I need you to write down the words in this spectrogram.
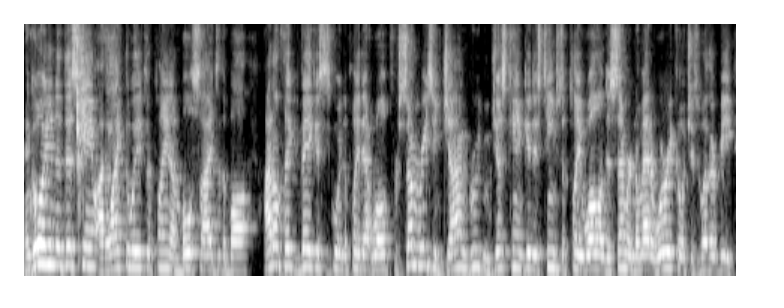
And going into this game, I like the way that they're playing on both sides of the ball. I don't think Vegas is going to play that well. For some reason, Jon Gruden just can't get his teams to play well in December, no matter where he coaches, whether it be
